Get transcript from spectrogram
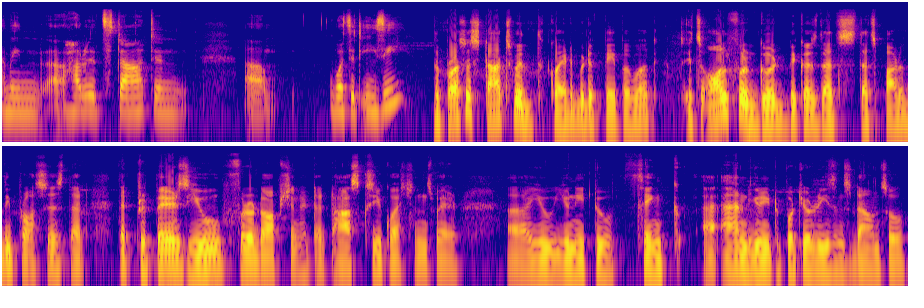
I mean, uh, how did it start and um, was it easy? The process starts with quite a bit of paperwork. It's all for good because that's that's part of the process that that prepares you for adoption. It, it asks you questions where uh, you you need to think and you need to put your reasons down. So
